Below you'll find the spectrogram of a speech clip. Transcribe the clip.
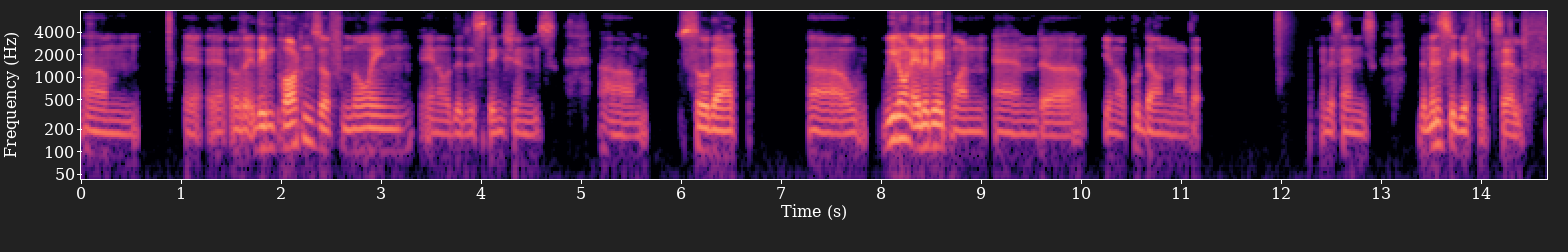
um, uh, the, the, importance of knowing, you know, the distinctions, um, so that uh, we don't elevate one and uh, you know put down another. In the sense, the ministry gift itself,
